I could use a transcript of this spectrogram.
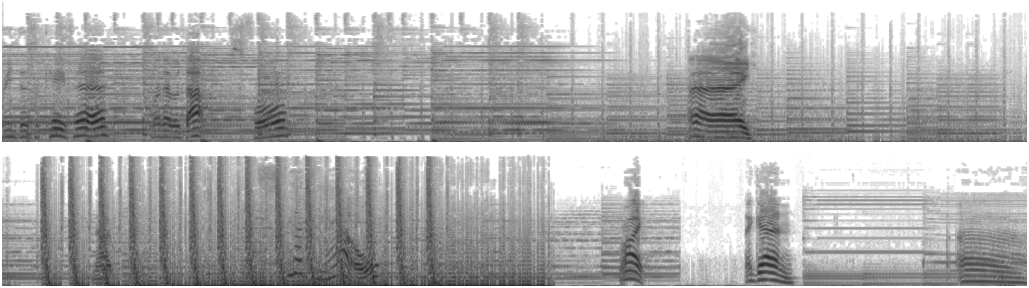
I mean, there's a cave here. Whatever that's for. Hey! No. Bloody hell! Right. Again. Uh,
